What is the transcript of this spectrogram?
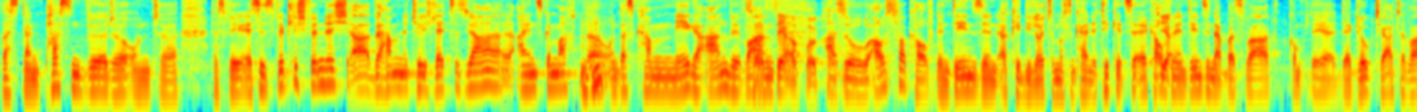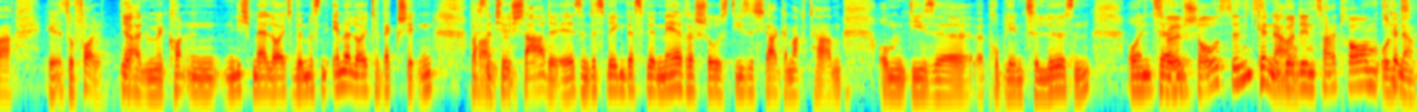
was dann passen würde und äh, deswegen, es ist wirklich, finde ich, äh, wir haben natürlich letztes Jahr eins gemacht ne, mhm. und das kam mega an. Wir waren sehr erfolgreich. also ausverkauft in dem Sinn, okay, die Leute müssen keine Tickets äh, kaufen ja. in dem Sinne, aber es war komplett, der Globe Theater war äh, so voll. Ja. ja. wir konnten nicht mehr Leute, wir müssen immer Leute wegschicken, was Wahnsinn. natürlich schade ist. Und deswegen, dass wir mehrere Shows dieses Jahr gemacht haben, um diese äh, Probleme zu lösen. Und, Zwölf ähm, Shows sind genau. über den Zeitraum und genau.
